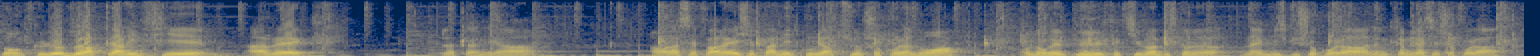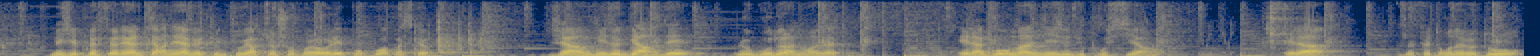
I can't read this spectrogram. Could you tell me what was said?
donc le beurre clarifié avec la tanea. Alors là, c'est pareil, j'ai pas mis de couverture chocolat noir. On aurait pu, effectivement, puisqu'on a, un biscuit chocolat, on a une crème glacée chocolat, mais j'ai préféré alterner avec une couverture chocolat au lait. Pourquoi? Parce que j'ai envie de garder le goût de la noisette et la gourmandise du croustillant. Et là, je fais tourner le tout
